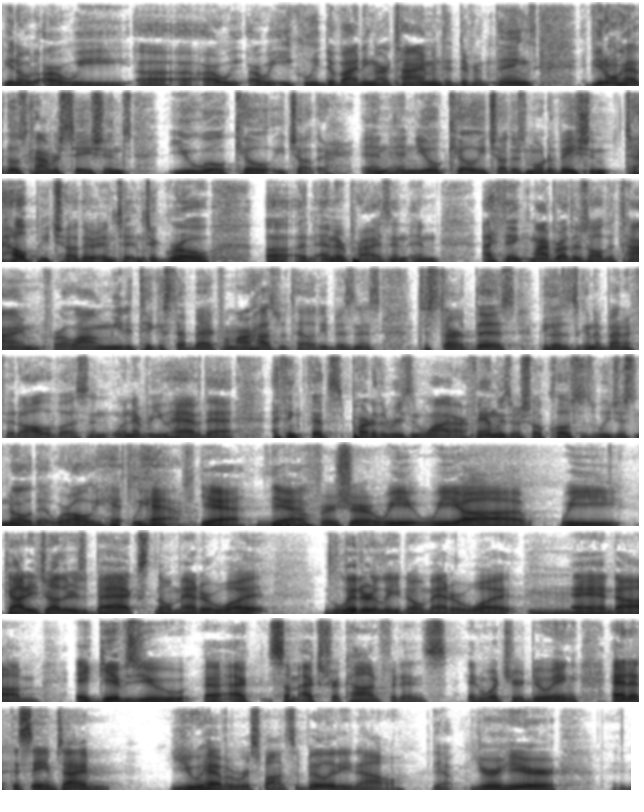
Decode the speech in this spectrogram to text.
you know are we uh, are we are we equally dividing our time into different things if you don't have those conversations you will kill each other. And and you'll kill each other's motivation to help each other and to and to grow uh, an enterprise and and I think my brothers all the time for allowing me to take a step back from our hospitality business to start this because it's going to benefit all of us and whenever you have that I think that's part of the reason why our families are so close is we just know that we're all we, ha- we have Yeah, yeah, know? for sure. We we uh we got each other's backs no matter what, literally no matter what, Mm-hmm. and um it gives you uh, some extra confidence in what you're doing, and at the same time, you have a responsibility now. You're here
